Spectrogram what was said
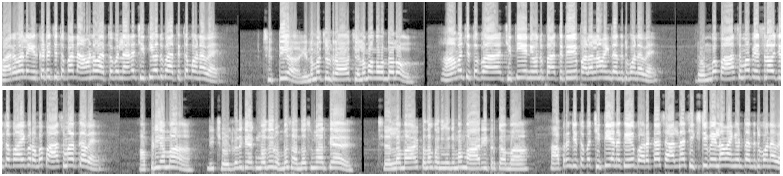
பரவாயில்ல இருக்கட்டும் சித்தப்பா நான் ஒன்றும் வருத்தப்படல ஆனால் சித்தி வந்து பார்த்துட்டு தான் போனாவே. சித்தியா என்னம்மா சொல்றா? செல்லம்மா அங்க வந்தாலோ? ஆமா சித்தப்பா சித்தியை நீ வந்து பார்த்துட்டு பழம்லாம் வாங்கி தந்துட்டு போனவ. ரொம்ப பாசமா பேசினவ சித்தப்பா இப்ப ரொம்ப பாசமா இருக்காவ அப்படியாம்மா நீ சொல்றது கேட்கும்போது ரொம்ப சந்தோஷமா இருக்க. செல்லம்மா இப்பதான் கொஞ்சம் கொஞ்சமா மாறிட்டு இருக்காம்மா. அப்புறம் சித்தப்பா சித்தி எனக்கு பரோட்டா சால்னா சிக்ஸ்டி ஃபைவ்லாம் வாங்கி வந்து தந்துட்டு போனவ.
